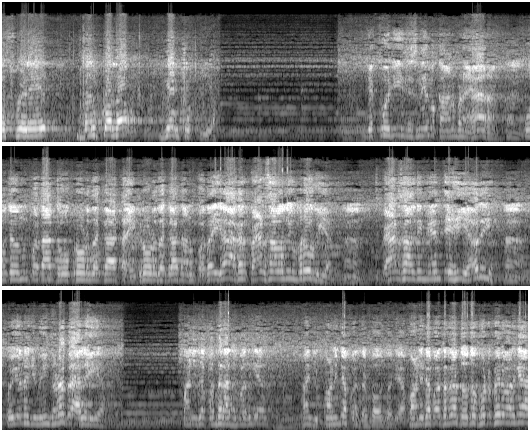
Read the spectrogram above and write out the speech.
ਇਸ ਵੇਲੇ ਬਿਲਕੁਲ ਗਿਰ ਚੁੱਕੀ ਹੈ ਦੇਖੋ ਜੀ ਜਿਸਨੇ ਮਕਾਨ ਬਣਾਇਆ ਨਾ ਉਹ ਤੇ ਉਹਨੂੰ ਪਤਾ 2 ਕਰੋੜ ਲੱਗਾ 2.5 ਕਰੋੜ ਲੱਗਾ ਤੁਹਾਨੂੰ ਪਤਾ ਹੀ ਆ ਆਖਰ 65 ਸਾਲ ਉਹਦੀ ਉਮਰ ਹੋ ਗਈ ਆ 65 ਸਾਲ ਦੀ ਮਿਹਨਤ ਇਹੀ ਆ ਉਹਦੀ ਕੋਈ ਉਹਨੇ ਜ਼ਮੀਨ ਥੋੜਾ ਪੈ ਲਈ ਆ ਪਾਣੀ ਦਾ ਪੱਧਰ ਅੱਜ ਵੱਧ ਗਿਆ ਹਾਂਜੀ ਪਾਣੀ ਦਾ ਪੱਧਰ ਬਹੁਤ ਵਧਿਆ ਪਾਣੀ ਦਾ ਪੱਧਰ ਤਾਂ 2-2 ਫੁੱਟ ਫਿਰ ਵਧ ਗਿਆ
